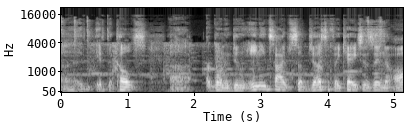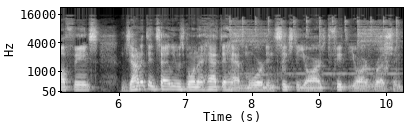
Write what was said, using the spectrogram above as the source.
uh, if the Colts uh, are going to do any types of justifications in the offense, Jonathan Taylor is going to have to have more than 60 yards, 50 yards rushing.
